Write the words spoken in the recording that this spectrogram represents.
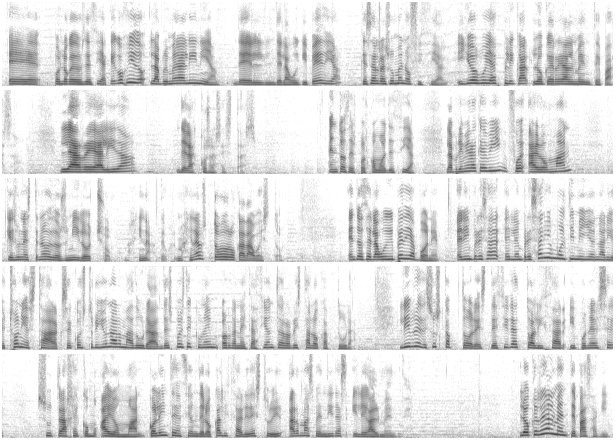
Eh, pues lo que os decía, que he cogido la primera línea de la Wikipedia, que es el resumen oficial. Y yo os voy a explicar lo que realmente pasa. La realidad de las cosas estas. Entonces, pues como os decía, la primera que vi fue Iron Man, que es un estreno de 2008. Imaginaos, imaginaos todo lo que ha dado esto. Entonces la Wikipedia pone, el, empresa- el empresario multimillonario Tony Stark se construyó una armadura después de que una organización terrorista lo captura. Libre de sus captores, decide actualizar y ponerse su traje como Iron Man con la intención de localizar y destruir armas vendidas ilegalmente. Lo que realmente pasa aquí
